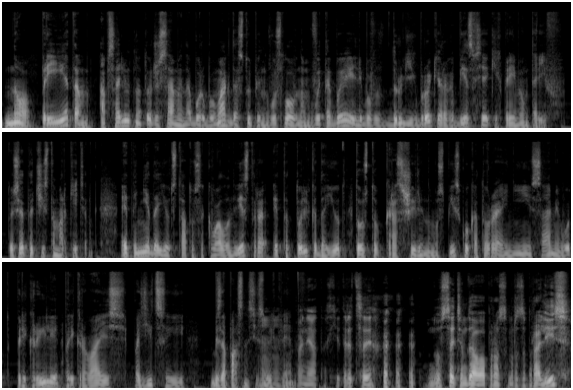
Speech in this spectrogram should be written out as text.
Но при этом абсолютно тот же самый набор бумаг доступен в условном ВТБ либо в других брокерах без всяких премиум тарифов. То есть это чисто маркетинг. Это не дает статуса квал-инвестора, это только дает доступ к расширенному списку, который они сами вот прикрыли, прикрываясь позицией безопасности своих mm, клиентов. Понятно, хитрецы. ну, с этим, да, вопросом разобрались.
